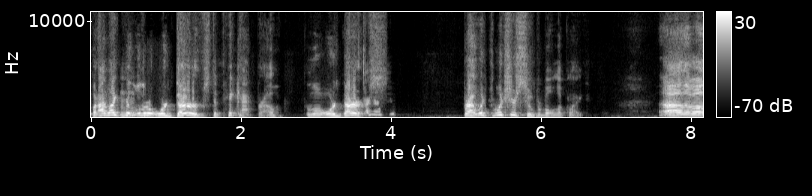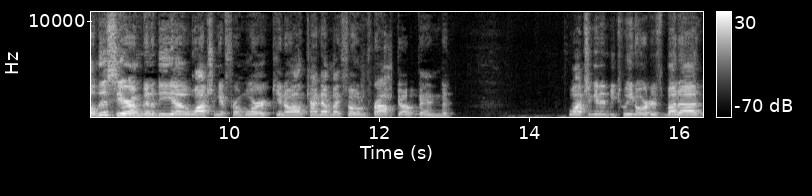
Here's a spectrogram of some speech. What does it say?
but I like the Mhm. little hors d'oeuvres to pick at, bro. The little hors d'oeuvres. Bro, what, what's your Super Bowl look like? Uh, well, this year I'm going to be uh, watching it from work. You know, I'll kind of have my phone propped up and watching it in between orders. But uh,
